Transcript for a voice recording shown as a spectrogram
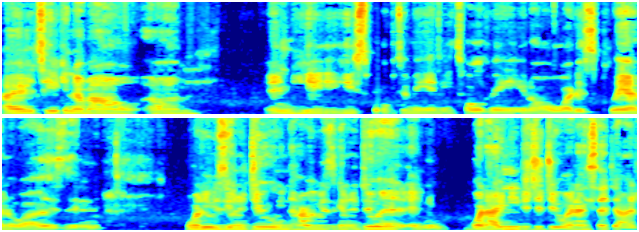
i had taken him out um and he he spoke to me and he told me you know what his plan was and what he was going to do and how he was going to do it and what i needed to do. And i said dad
